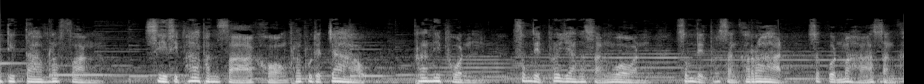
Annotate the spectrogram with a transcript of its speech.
ดติดตามรับฟัง 45พรรษาของพระพุทธเจ้า พระนิพนธ์สมเด็จพระยาณสังวร สมเด็จพระสังฆราช สกลมหาสังฆ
